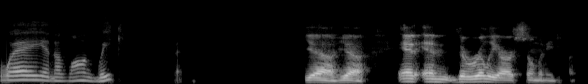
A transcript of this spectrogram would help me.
away in a long week. Yeah, yeah, and and there really are so many different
